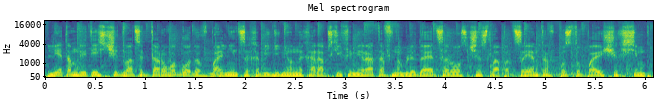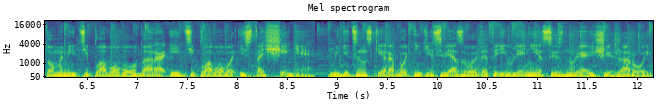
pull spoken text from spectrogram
Летом 2022 года в больницах Объединенных Арабских Эмиратов наблюдается рост числа пациентов, поступающих с симптомами теплового удара удара и теплового истощения. Медицинские работники связывают это явление с изнуряющей жарой.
